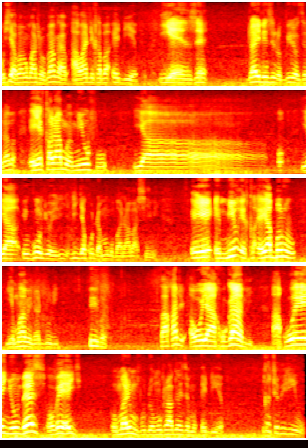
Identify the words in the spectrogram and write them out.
oli abamuga nti obanga awandika ba adf yenze. Layini zino bilio ziraba. Eyekalamu emyufu ya ya igundi oyo lijja kuddamu gu bana abasiimi. E- emyu- eka- eya bulu ye mwami nadduli kakati oyo akugambye akuweeyo enyumba ezi oba egi omali muvudde omuntu agenze mu adf nga tebiriiwo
